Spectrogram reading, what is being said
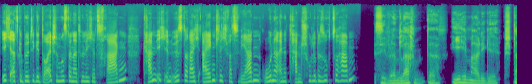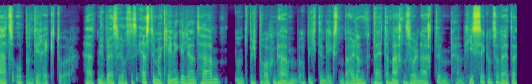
Ich als gebürtige Deutsche muss dann natürlich jetzt fragen, kann ich in Österreich eigentlich was werden, ohne eine Tanzschule besucht zu haben? Sie werden lachen. Der ehemalige Staatsoperndirektor hat mir, als wir uns das erste Mal kennengelernt haben und besprochen haben, ob ich den nächsten Ball dann weitermachen soll nach dem Herrn Hissek und so weiter,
